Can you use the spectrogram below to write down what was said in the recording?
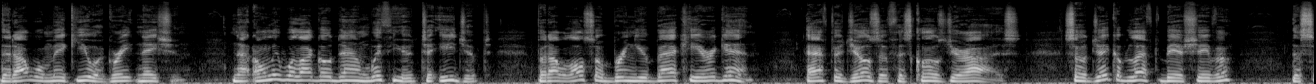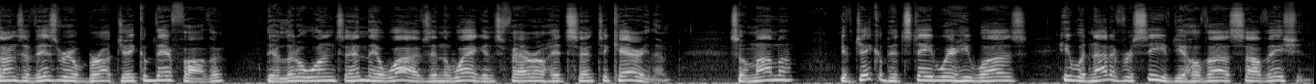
that I will make you a great nation. Not only will I go down with you to Egypt, but I will also bring you back here again, after Joseph has closed your eyes. So Jacob left Beersheba. The sons of Israel brought Jacob their father, their little ones, and their wives in the wagons Pharaoh had sent to carry them. So, Mama, if Jacob had stayed where he was, he would not have received Jehovah's salvation.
